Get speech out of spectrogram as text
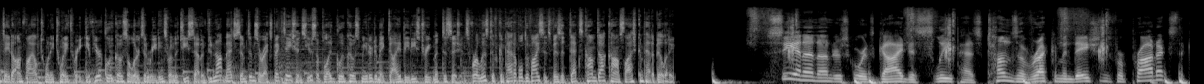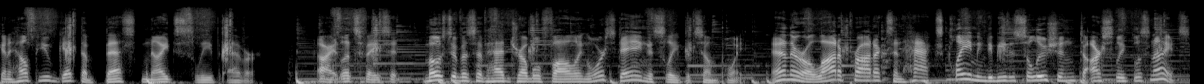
data on file 2023. If your glucose alerts and readings from the G7 do not match symptoms or expectations, use a blood glucose meter to make diabetes treatment decisions. For a list of compatible devices, visit dexcom.com slash compatibility. CNN Underscore's Guide to Sleep has tons of recommendations for products that can help you get the best night's sleep ever. All right, let's face it, most of us have had trouble falling or staying asleep at some point, and there are a lot of products and hacks claiming to be the solution to our sleepless nights.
